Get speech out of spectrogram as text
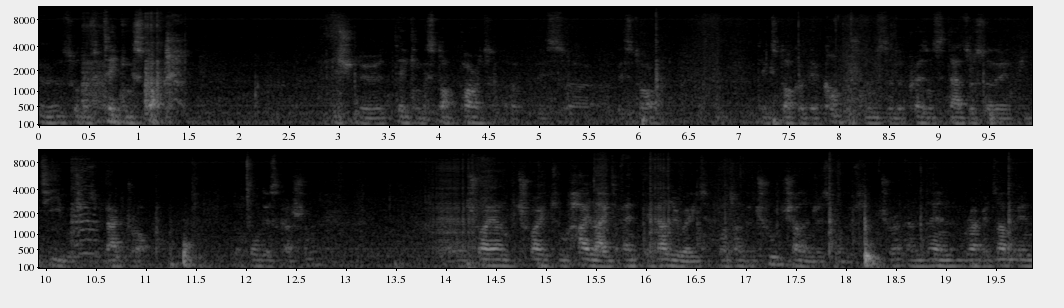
uh, sort of taking stock, issue, uh, taking stock part of this, uh, this talk, take stock of the accomplishments and the present status of the NPT, which is a backdrop the whole discussion. Will try and try to highlight and evaluate what are the true challenges for the future, and then wrap it up in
